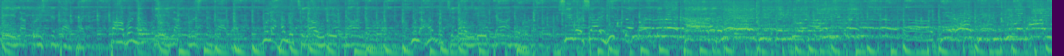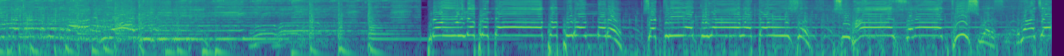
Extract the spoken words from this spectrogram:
केला कृष्ण घात पावन केला कृष्ण घात गुलामीची लावली ध्यान गुलामीची लावली ध्यान शिवशाहीच प्रौढ प्रताप पुरंदर क्षत्रिय कुलावतंस शिवासनाधीश परमेश्वर राजा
